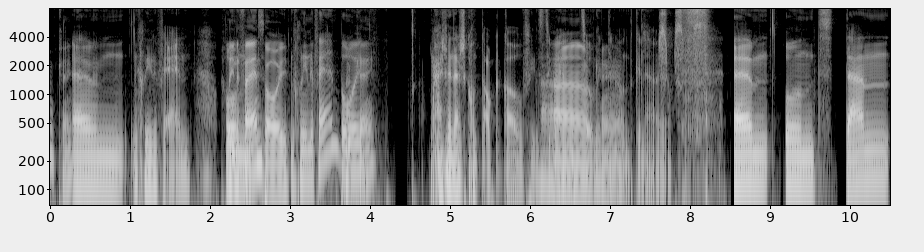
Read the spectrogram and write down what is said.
Okay. ähm, ein kleiner Fan. Kleiner Fanboy. Ein kleiner Fanboy. Okay. Hast du, wir hast Kontakt gehabt auf Instagram Ah, und so okay, miteinander, genau. Ja. Ähm, und dann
